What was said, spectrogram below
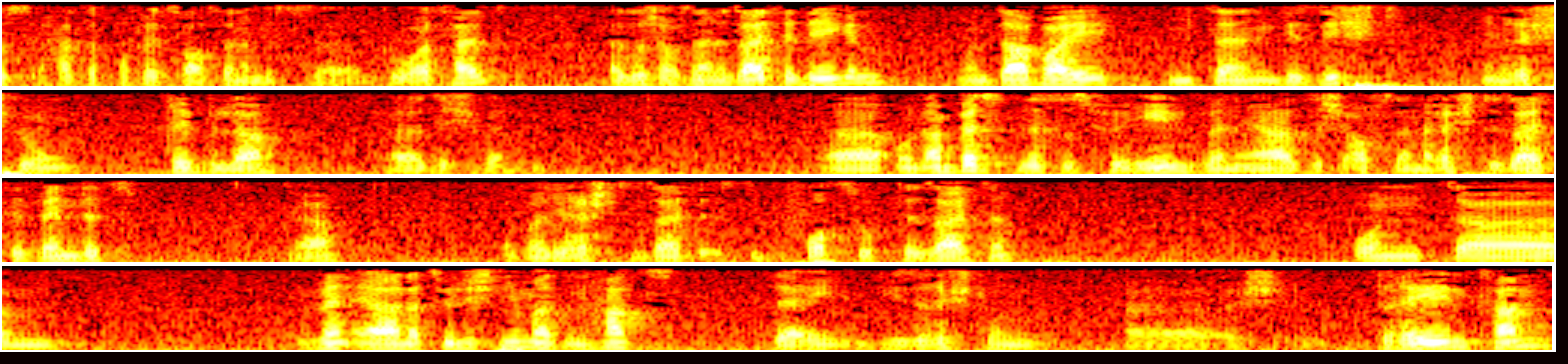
ist, hat der Prophet es äh, geurteilt. Er soll sich auf seine Seite legen und dabei mit seinem Gesicht in Richtung Qibla äh, sich wenden. Äh, und am besten ist es für ihn, wenn er sich auf seine rechte Seite wendet, ja, weil die rechte Seite ist die bevorzugte Seite. Und ähm, wenn er natürlich niemanden hat, der ihn in diese Richtung äh, drehen kann,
